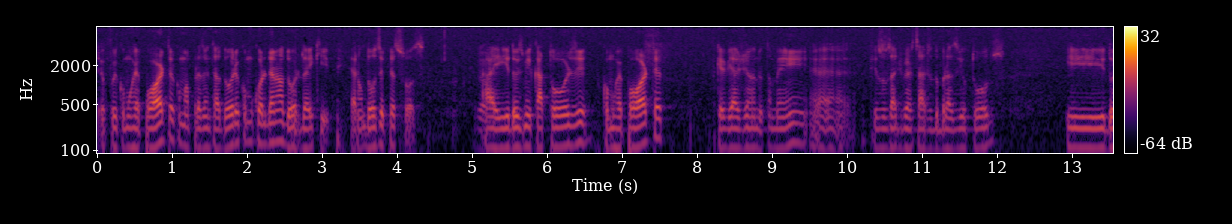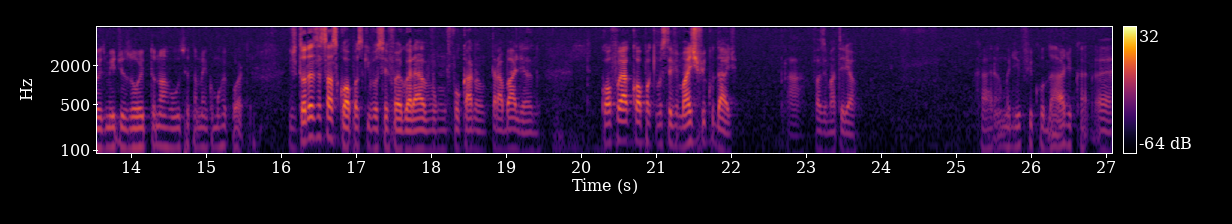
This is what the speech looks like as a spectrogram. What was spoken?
eu fui como repórter, como apresentador e como coordenador da equipe. Eram 12 pessoas. Legal. Aí 2014, como repórter, fiquei viajando também, é, fiz os adversários do Brasil todos. E 2018 na Rússia também como repórter. De todas essas Copas que você foi agora, vamos focar no trabalhando. Qual foi a Copa que você teve mais dificuldade pra fazer material? Caramba, dificuldade, cara. É.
